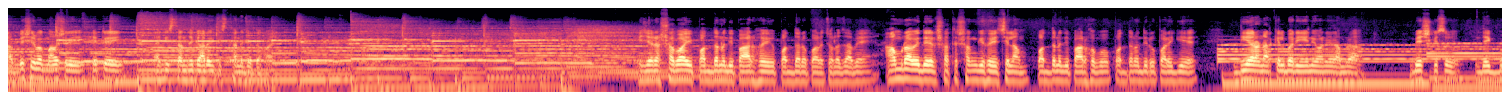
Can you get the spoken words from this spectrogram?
আর বেশিরভাগ মানুষেরই হেঁটেই এক স্থান থেকে আরেক স্থানে যেতে হয়। যারা সবাই পদ্মা নদী পার হয়ে পদ্মার ওপারে চলে যাবে। আমরাও এদের সাথে সঙ্গী হয়েছিলাম। পদ্মা নদী পার হব, পদ্মা নদীর ওপারে গিয়ে দিয়ারা নারকেলবাড়ি ইউনিয়নের আমরা বেশ কিছু দেখব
